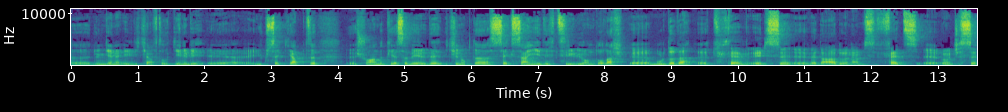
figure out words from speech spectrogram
e, dün gene 52 haftalık yeni bir e, yüksek yaptı. E, şu anda piyasa değeri de 2.87 trilyon dolar. Burada da e, tüfe verisi ve daha da önemlisi FED öncesi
